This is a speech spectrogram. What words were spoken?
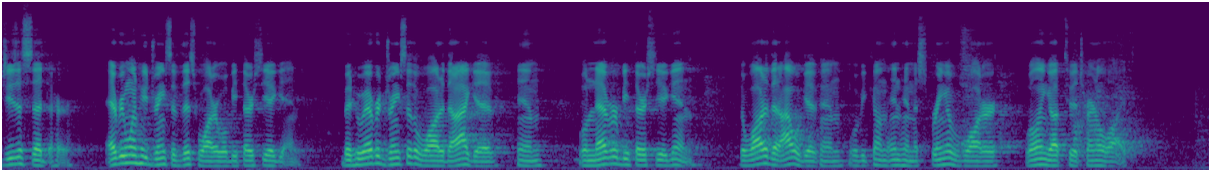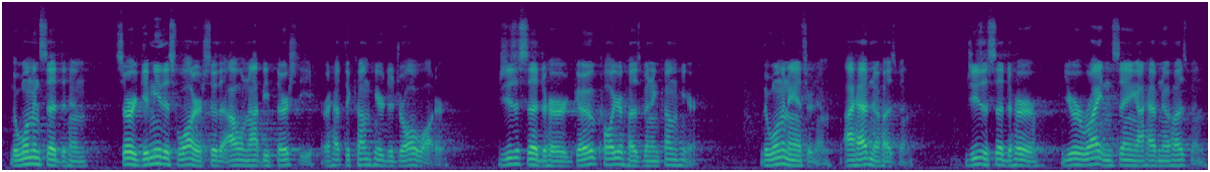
Jesus said to her, Everyone who drinks of this water will be thirsty again, but whoever drinks of the water that I give him will never be thirsty again. The water that I will give him will become in him a spring of water welling up to eternal life. The woman said to him, Sir, give me this water so that I will not be thirsty or have to come here to draw water. Jesus said to her, Go call your husband and come here. The woman answered him, I have no husband. Jesus said to her, You are right in saying, I have no husband,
